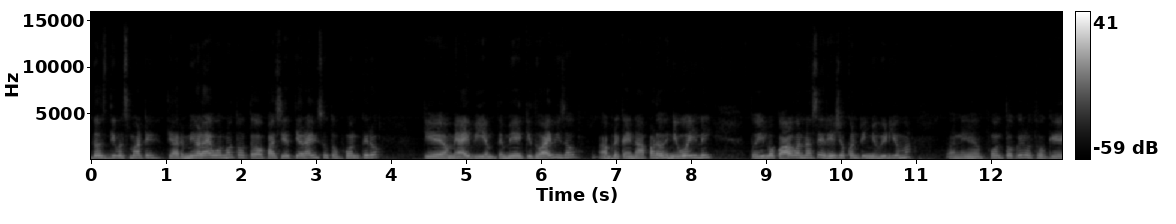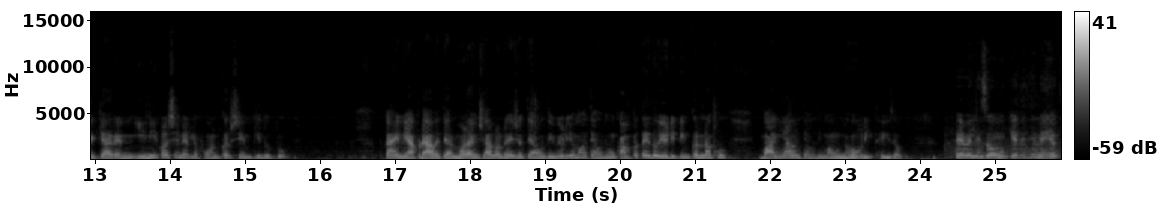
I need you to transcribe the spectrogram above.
દસ દિવસ માટે. ત્યારે મેળ આવ્યો નહોતો તો પાછી અત્યારે આવીશું તો ફોન કર્યો કે અમે આવી એમ. તે મેં કીધું, આવી જાઓ. આપણે કાંઈ ના પાડવાની હોય નહીં. તો એ લોકો આવવાના છે રહેજો કન્ટિન્યુ વિડીયોમાં. અને ફોન તો કર્યો હતો કે ક્યારે એ નીકળશે ને એટલે ફોન કરશે એમ કીધું તું. કાંઈ નહીં આપણે આવે ત્યારે મળાવી ચાલો રહેજો. ત્યાં સુધી વિડીયોમાં ત્યાં સુધી હું કામ પતાવી દઉં એડિટિંગ કરી નાખું. બાની આવે ત્યાં સુધીમાં હું નવરી થઈ જાઉં. ફેમિલી જો હું કહેતી હતી ને એક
